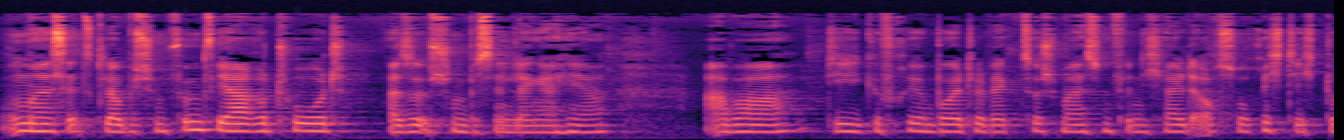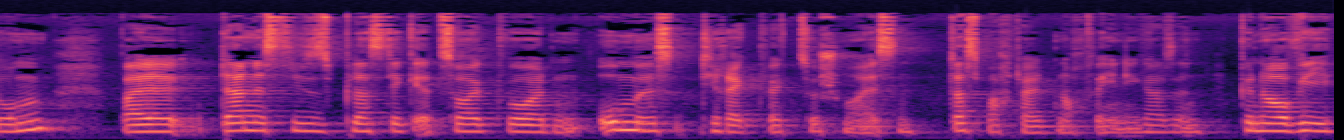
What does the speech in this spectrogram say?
Oma ist jetzt, glaube ich, schon fünf Jahre tot, also ist schon ein bisschen länger her. Aber die Gefrierbeutel wegzuschmeißen, finde ich halt auch so richtig dumm, weil dann ist dieses Plastik erzeugt worden, um es direkt wegzuschmeißen. Das macht halt noch weniger Sinn. Genau wie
